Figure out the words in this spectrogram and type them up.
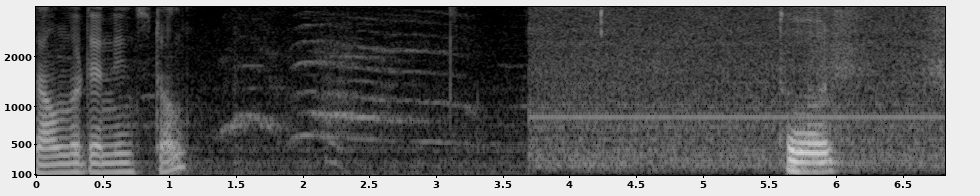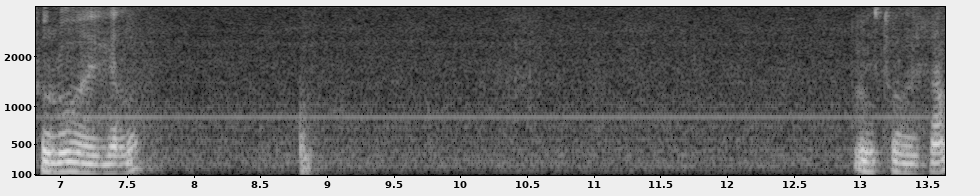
ডাউনলোড অ্যান্ড ইনস্টল তো শুরু হয়ে গেল। ইনস্টলেশন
